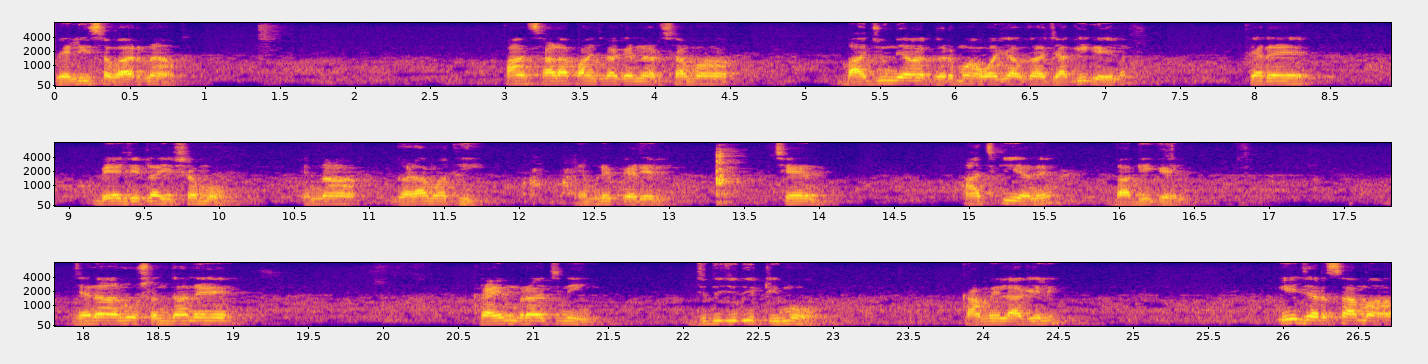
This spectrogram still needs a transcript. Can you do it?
વહેલી સવારના પાંચ, સાડા પાંચ વાગ્યાના અરસામાં બાજુના ઘરમાં અવાજ આવતા જાગી ગયેલા. ત્યારે બે જેટલા ઈસમો એમના ગળામાંથી એમણે પહેરેલ ચેન આંચકી અને ભાગી ગયેલ. જેના અનુસંધાને ક્રાઇમ બ્રાન્ચની જુદી જુદી ટીમો કામે લાગેલી. એ જ અરસામાં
